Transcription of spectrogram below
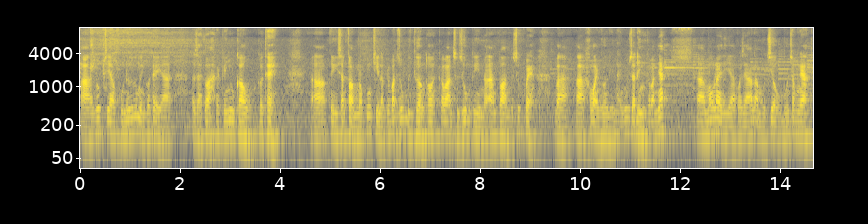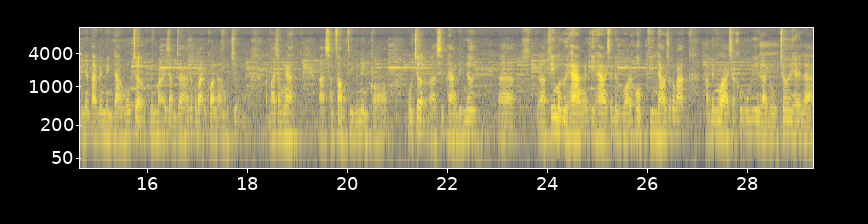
À, giúp chị em phụ nữ mình có thể à, giải tỏa được cái nhu cầu cơ thể. Đó, thì sản phẩm nó cũng chỉ là cái vật dụng bình thường thôi. Các bạn sử dụng thì nó an toàn với sức khỏe và và không ảnh hưởng đến hạnh phúc gia đình các bạn nhé. À, mẫu này thì à, có giá là 1 triệu 400 ngàn thì hiện tại bên mình đang hỗ trợ khuyến mãi giảm giá cho các bạn còn là 1 triệu 300 ngàn. À, sản phẩm thì bên mình có hỗ trợ à, ship hàng đến nơi. À, à, khi mà gửi hàng ấy, thì hàng sẽ được gói hộp kín đáo cho các bạn. À, bên ngoài sẽ không có ghi là đồ chơi hay là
